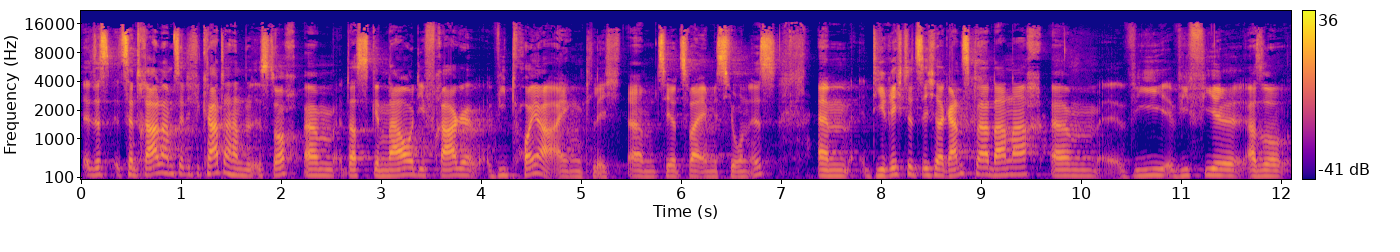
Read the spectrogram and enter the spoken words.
Das Zentrale am Zertifikatehandel ist doch, ähm, dass genau die Frage, wie teuer eigentlich ähm, CO2-Emission ist, ähm, die richtet sich ja ganz klar danach, wie, wie, viel, also,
